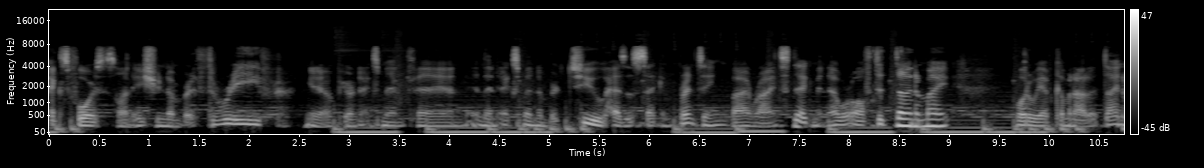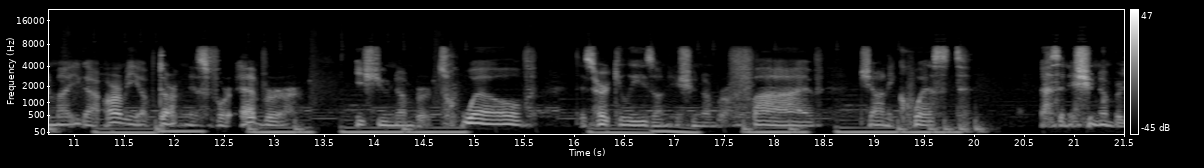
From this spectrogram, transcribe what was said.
X Force is on issue number three, you know, if you're an X Men fan, and then X Men number two has a second printing by Ryan Stegman. Now we're off to Dynamite. What do we have coming out of Dynamite? You got Army of Darkness Forever, issue number 12. There's Hercules on issue number 5. Jonny Quest as an issue number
